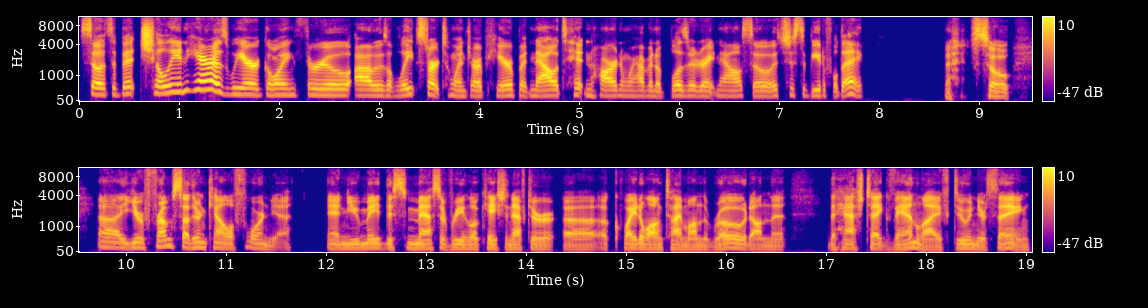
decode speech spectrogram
So it's a bit chilly in here as we are going through. Uh, it was a late start to winter up here, but now it's hitting hard and we're having a blizzard right now. So it's just a beautiful day. so uh, you're from Southern California and you made this massive relocation after uh, a quite a long time on the road on the the hashtag van life, doing your thing.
